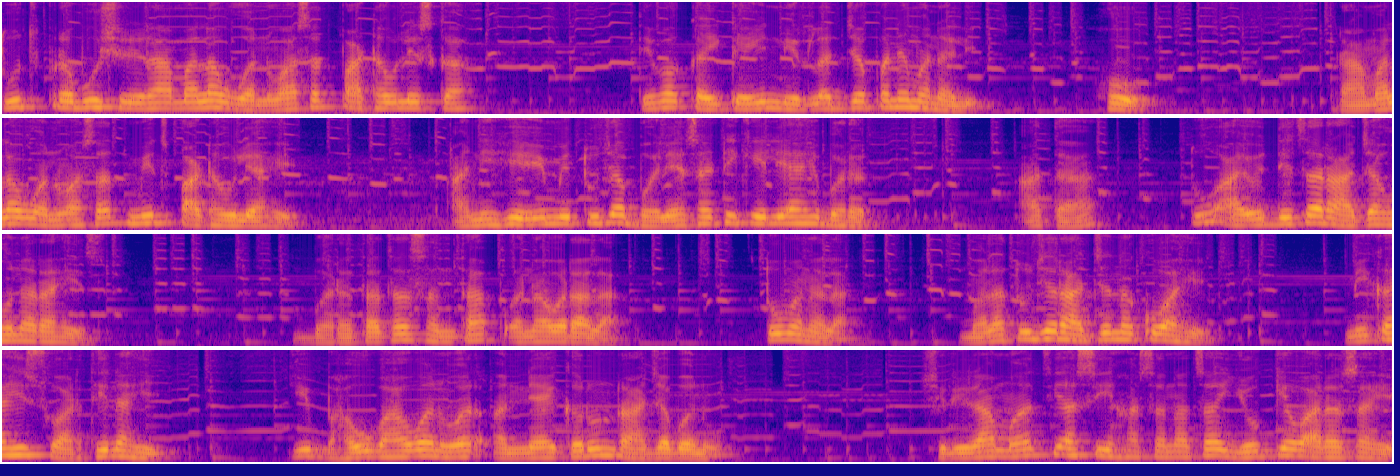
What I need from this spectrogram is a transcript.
तूच प्रभू श्रीरामाला वनवासात पाठवलेस का? तेव्हा कैकई निर्लज्जपणे म्हणाली हो रामाला वनवासात मीच पाठवले आहे आणि हे मी तुझ्या भल्यासाठी केले आहे भरत. आता तू अयोध्येचा राजा होणार आहेस. भरताचा संताप अनावर आला. तो म्हणाला मला तुझे राज्य नको आहे. मी काही स्वार्थी नाही. की भाऊभावांवर अन्याय करून राजा बनू. श्रीरामच या सिंहासनाचा योग्य वारस आहे.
